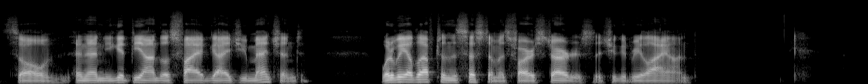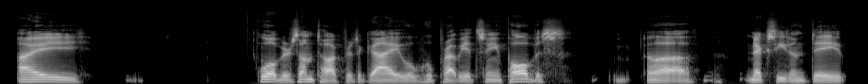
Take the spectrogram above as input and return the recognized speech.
so, and then you get beyond those five guys you mentioned. What do we have left in the system as far as starters that you could rely on? I well, there's some talk. There's a guy who who probably at St. Paul this uh, next season, Dave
